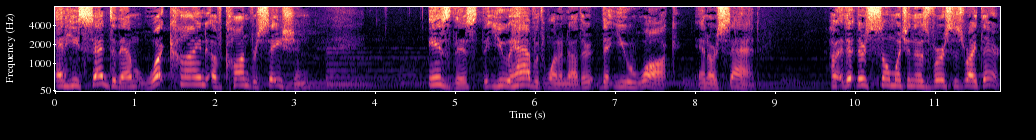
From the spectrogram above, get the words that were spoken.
And he said to them, What kind of conversation is this that you have with one another that you walk and are sad? there's so much in those verses right there.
